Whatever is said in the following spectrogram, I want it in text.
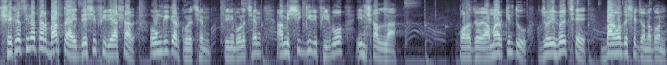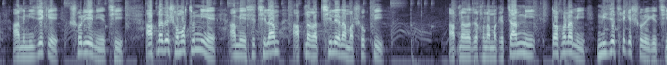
শেখ হাসিনা তার বার্তায় দেশে ফিরে আসার অঙ্গীকার করেছেন। তিনি বলেছেন, আমি শিগগিরই ফিরব ইনশাল্লাহ পরাজয় আমার, কিন্তু জয়ী হয়েছে বাংলাদেশের জনগণ। আমি নিজেকে সরিয়ে নিয়েছি। আপনাদের সমর্থন নিয়ে আমি এসেছিলাম। আপনারা ছিলেন আমার শক্তি। আপনারা যখন আমাকে চাননি, তখন আমি নিজে থেকে সরে গেছি,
